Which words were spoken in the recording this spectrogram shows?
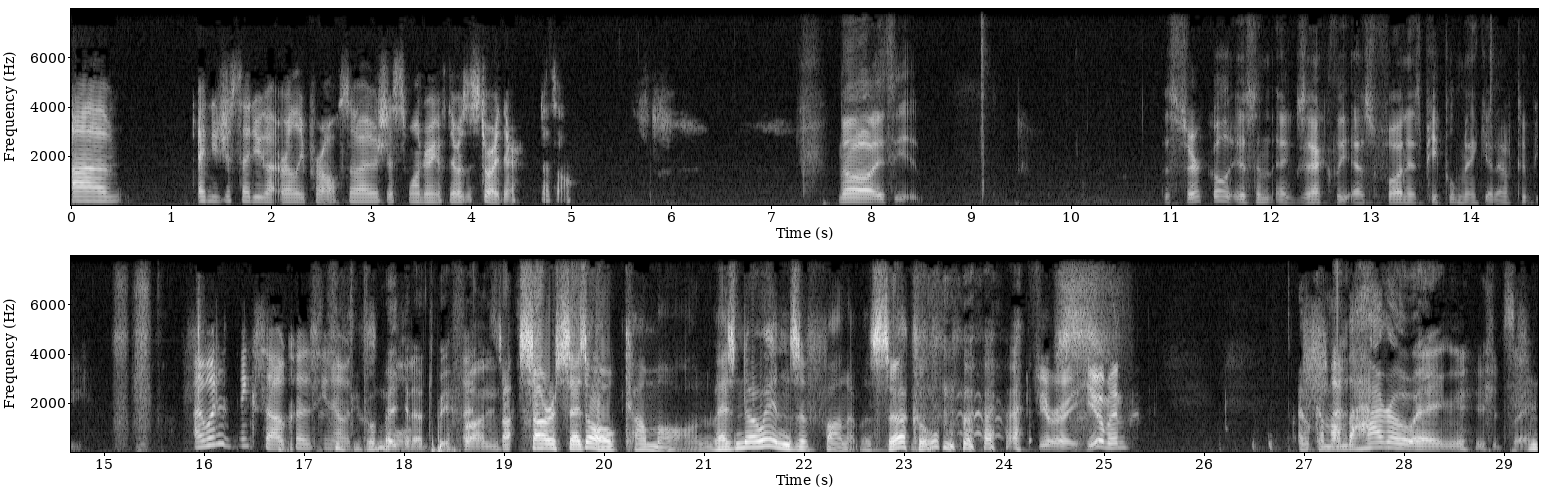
Um, and you just said you got early parole, so I was just wondering if there was a story there. That's all. No, it's the circle isn't exactly as fun as people make it out to be. I wouldn't think so, because you know it's People make it out to be fun. Sa- Cyrus says, "Oh, come on. There's no ends of fun at the circle." If you're a human, oh, come on, the harrowing, you should say.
